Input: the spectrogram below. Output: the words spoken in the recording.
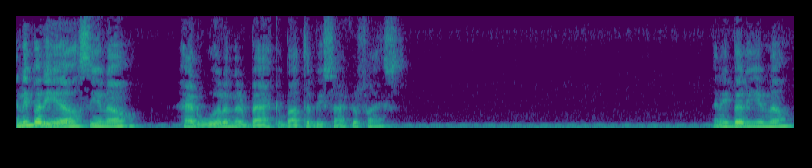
Anybody else, you know, had wood on their back about to be sacrificed? Anybody you know?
